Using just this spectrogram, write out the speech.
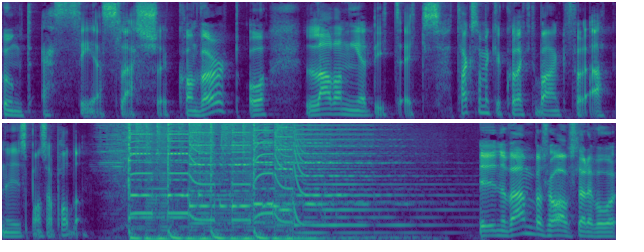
collectorbank.se convert och ladda ner ditt ex. Tack så mycket Collector Bank för att ni sponsrar podden. I november så avslöjade vår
